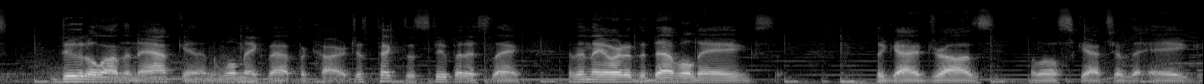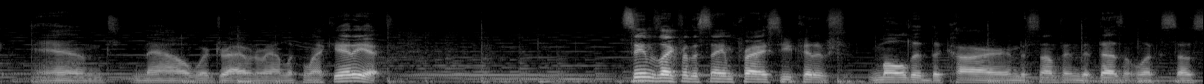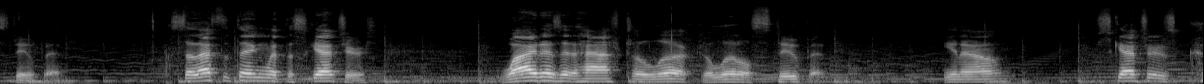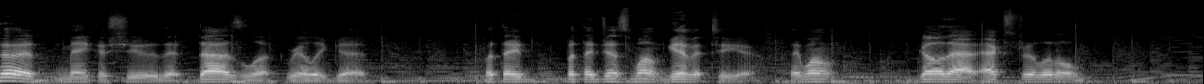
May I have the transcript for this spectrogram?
doodle on the napkin, and we'll make that the card. Just pick the stupidest thing. And then they ordered the deviled eggs. The guy draws a little sketch of the egg, and now we're driving around looking like idiots. Seems like for the same price, you could have molded the car into something that doesn't look so stupid. So that's the thing with the Skechers. Why does it have to look a little stupid? You know? Skechers could make a shoe that does look really good. But they but they just won't give it to you. They won't go that extra little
